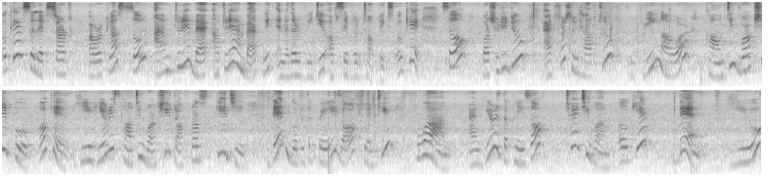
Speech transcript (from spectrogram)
Okay, so let's start our class. So, I'm today back. Uh, today I'm back with another video of several topics. Okay, so what should you do? At first, we have to bring our counting worksheet book. Okay, here here is counting worksheet of class KG then go to the page of 21 and here is the page of 21 okay then you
